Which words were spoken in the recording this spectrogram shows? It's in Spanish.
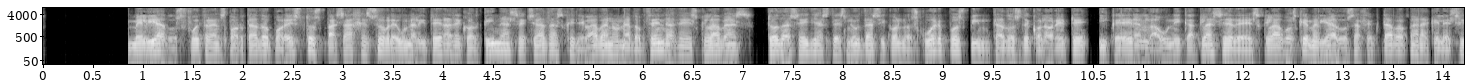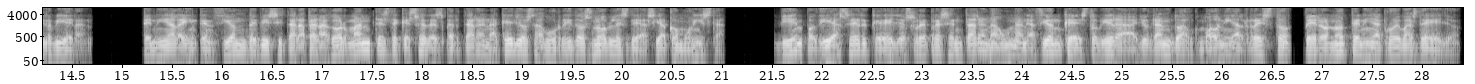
Meliadus fue transportado por estos pasajes sobre una litera de cortinas echadas que llevaban una docena de esclavas, todas ellas desnudas y con los cuerpos pintados de colorete, y que eran la única clase de esclavos que Meliadus aceptaba para que le sirvieran. Tenía la intención de visitar a Taragorm antes de que se despertaran aquellos aburridos nobles de Asia comunista. Bien podía ser que ellos representaran a una nación que estuviera ayudando a Ukmon y al resto, pero no tenía pruebas de ello.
